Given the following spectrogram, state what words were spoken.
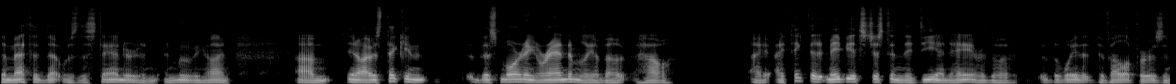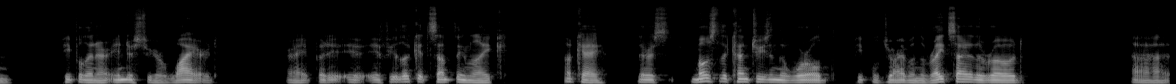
the method that was the standard and, and moving on. Um, you know, I was thinking this morning randomly about how I, I think that it, maybe it's just in the DNA or the the way that developers and people in our industry are wired, right? But if you look at something like, okay, there's most of the countries in the world, people drive on the right side of the road. Uh,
